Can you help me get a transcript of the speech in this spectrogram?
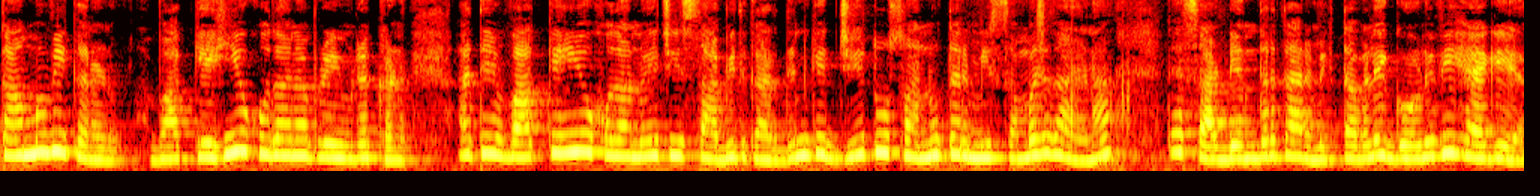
ਕੰਮ ਵੀ ਕਰਨ, ਵਾਕਈ ਹੀ ਉਹ ਖੁਦਾ ਨਾਲ ਪ੍ਰੇਮ ਰੱਖਣ ਅਤੇ ਵਾਕਈ ਹੀ ਉਹ ਖੁਦਾ ਨੂੰ ਇਹ ਚੀਜ਼ ਸਾਬਿਤ ਕਰ ਦੇਣ ਕਿ ਜੇ ਤੂੰ ਸਾਨੂੰ ਧਰਮੀ ਸਮਝਦਾ ਹੈ ਨਾ, ਤੇ ਸਾਡੇ ਅੰਦਰ ਧਾਰਮਿਕਤਾ ਵਾਲੇ ਗੁਣ ਵੀ ਹੈਗੇ ਆ।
